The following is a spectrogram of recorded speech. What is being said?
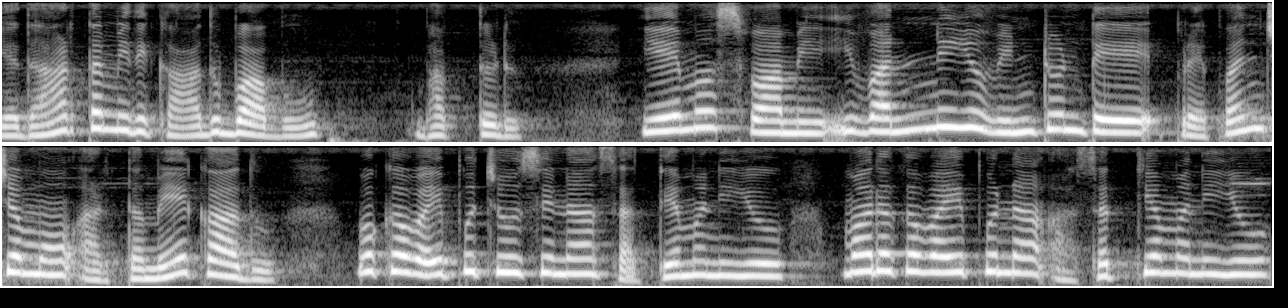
యథార్థం ఇది కాదు బాబు. భక్తుడు. ఏమో స్వామి ఇవన్నీ వింటుంటే ప్రపంచము అర్థమే కాదు. ఒకవైపు చూసిన సత్యమనియు మరొక వైపున అసత్యమనియు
